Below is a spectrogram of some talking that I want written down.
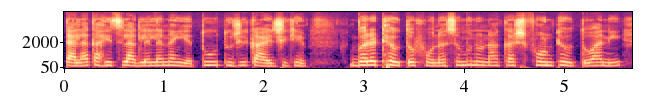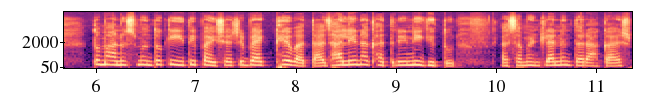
त्याला काहीच लागलेलं नाही आहे तू तुझी काळजी घे. बरं ठेवतो फोन असं म्हणून आकाश फोन ठेवतो आणि तो माणूस म्हणतो की ती पैशाची बॅग ठेव आता. झाली ना खात्री निघितून असं म्हटल्यानंतर आकाश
